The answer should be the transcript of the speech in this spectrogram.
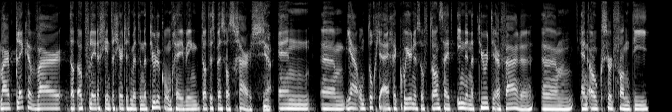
Maar plekken waar dat ook volledig geïntegreerd is met de natuurlijke omgeving, dat is best wel schaars. Ja. En ehm, ja, om toch je eigen queerness of transheid in de natuur te ervaren. ehm, en ook soort van die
